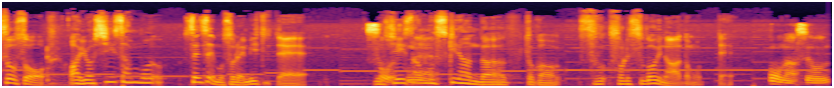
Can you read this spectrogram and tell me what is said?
そうそう。あ吉井さんも先生もそれ見てて、吉井さんも好きなんだとかそそれすごいなと思って。そうなんですよ。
